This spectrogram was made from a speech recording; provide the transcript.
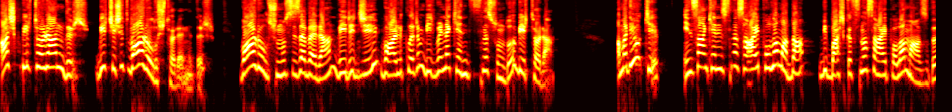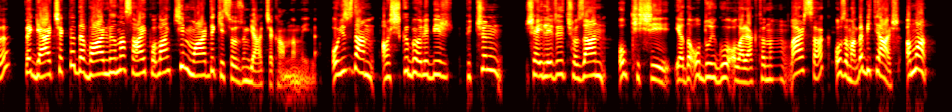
Aşk bir törendir. Bir çeşit varoluş törenidir. Varoluşunu size veren verici varlıkların birbirine kendisine sunduğu bir tören. Ama diyor ki insan kendisine sahip olamadan bir başkasına sahip olamazdı ve gerçekte de varlığına sahip olan kim vardı ki sözün gerçek anlamıyla. O yüzden aşkı böyle bir bütün şeyleri çözen o kişi ya da o duygu olarak tanımlarsak o zaman da biter. Ama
